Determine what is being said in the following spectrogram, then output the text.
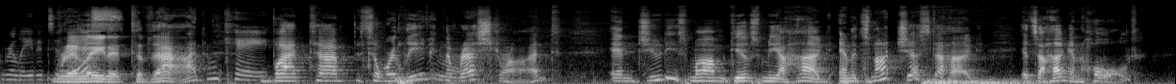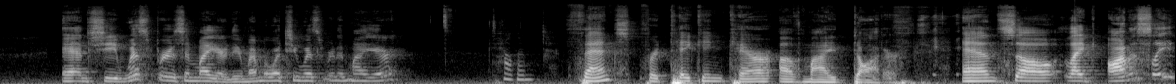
related to related to that. Okay. But um, so we're leaving the restaurant, and Judy's mom gives me a hug, and it's not just a hug; it's a hug and hold. And she whispers in my ear. Do you remember what she whispered in my ear? Tell them. Thanks for taking care of my daughter. and so, like, honestly,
